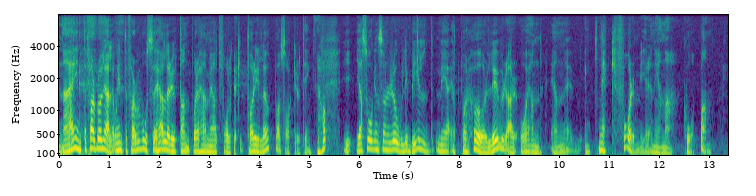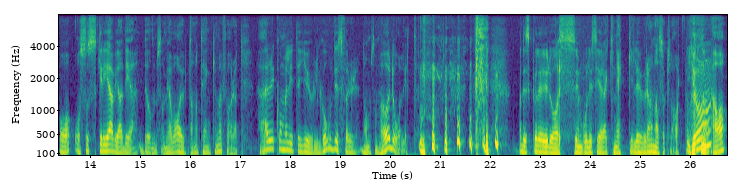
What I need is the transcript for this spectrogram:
Nej, inte farbror Lelle och inte farbror Bosse heller, utan på det här med att folk tar illa upp av saker och ting. Jaha. Jag såg en sån rolig bild med ett par hörlurar och en, en, en knäckform i den ena kåpan. Och, och så skrev jag det, dum som jag var utan att tänka mig för, att här kommer lite julgodis för de som hör dåligt. och det skulle ju då symbolisera knäck i lurarna såklart. Ja. ja.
